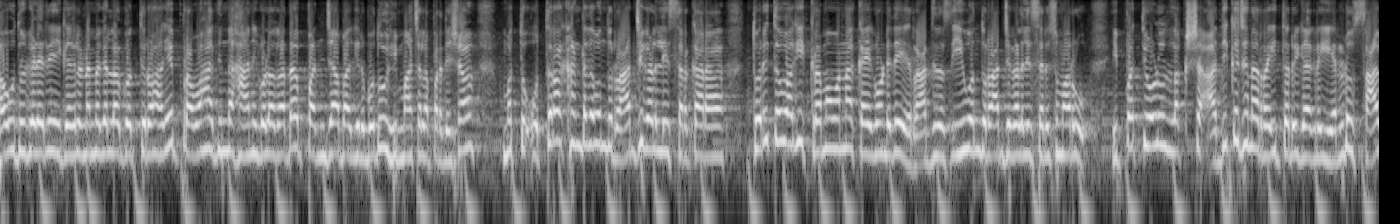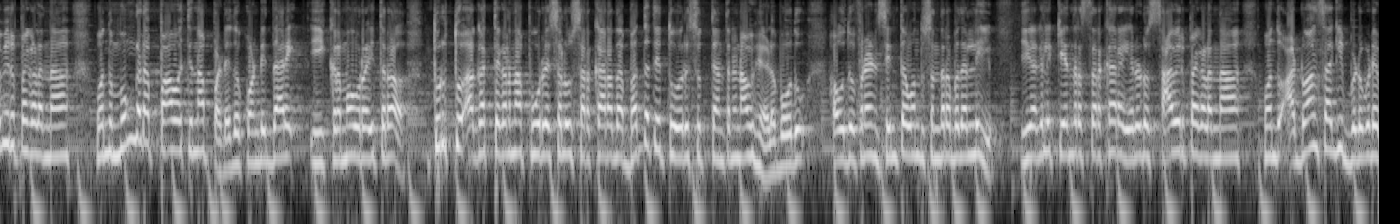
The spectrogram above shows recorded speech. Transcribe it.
ಹೌದು ಗೆಳೆಯರೆ, ಈಗಾಗಲೇ ನಮಗೆಲ್ಲ ಗೊತ್ತಿರೋ ಹಾಗೆ ಪ್ರವಾಹದಿಂದ ಹಾನಿಗೊಳಗಾದ ಪಂಜಾಬ್ ಆಗಿರ್ಬೋದು, ಹಿಮಾಚಲ ಪ್ರದೇಶ ಮತ್ತು ಉತ್ತರಾಖಂಡದ ಒಂದು ರಾಜ್ಯಗಳಲ್ಲಿ ಸರ್ಕಾರ ತ್ವರಿತವಾಗಿ ಕ್ರಮವನ್ನು ಕೈಗೊಂಡಿದೆ. ರಾಜ್ಯದ ಈ ಒಂದು ರಾಜ್ಯಗಳಲ್ಲಿ ಸರಿಸುಮಾರು ಇಪ್ಪತ್ತೇಳು ಲಕ್ಷ ಅಧಿಕ ಜನ ರೈತರು ಈಗಾಗಲೇ ಎರಡು ಸಾವಿರ ರೂಪಾಯಿಗಳನ್ನು ಒಂದು ಮುಂಗಡ ಪಾವತಿನ ಪಡೆದುಕೊಂಡಿದ್ದಾರೆ. ಈ ಕ್ರಮವು ರೈತರ ತುರ್ತು ಅಗತ್ಯಗಳನ್ನು ಪೂರೈಸಲು ಸರ್ಕಾರದ ಬದ್ಧತೆ ತೋರಿಸುತ್ತೆ ಅಂತ ನಾವು ಹೇಳಬಹುದು. ಹೌದು ಫ್ರೆಂಡ್ಸ್ ಇಂಥ ಒಂದು ಸಂದರ್ಭದಲ್ಲಿ ಈಗಾಗಲೇ ಕೇಂದ್ರ ಸರ್ಕಾರ ಎರಡು ಸಾವಿರ ರೂಪಾಯಿಗಳನ್ನು ಒಂದು ಅಡ್ವಾನ್ಸ್ ಆಗಿ ಬಿಡುಗಡೆ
